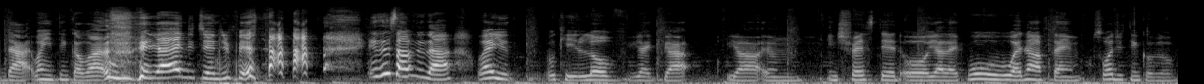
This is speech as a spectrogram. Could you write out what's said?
that when you think about, your head changing face? is it something that when you okay love like you're you're um interested or you're like whoa, whoa, whoa I don't have time. So, what do you think of love?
